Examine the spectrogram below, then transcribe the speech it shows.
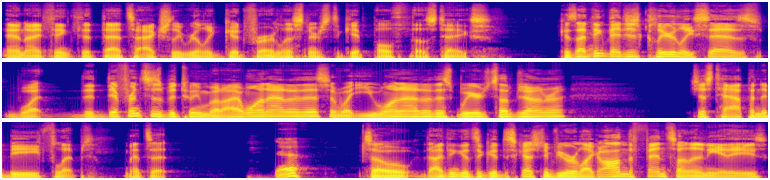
And I think that that's actually really good for our listeners to get both of those takes. Because I think that just clearly says what the differences between what I want out of this and what you want out of this weird subgenre just happen to be flipped. That's it. Yeah. So I think it's a good discussion. If you were like on the fence on any of these,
